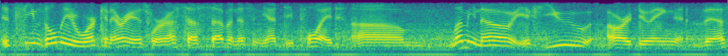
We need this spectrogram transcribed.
it seems only to work in areas where SS7 isn't yet deployed. Um, let me know if you are doing this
